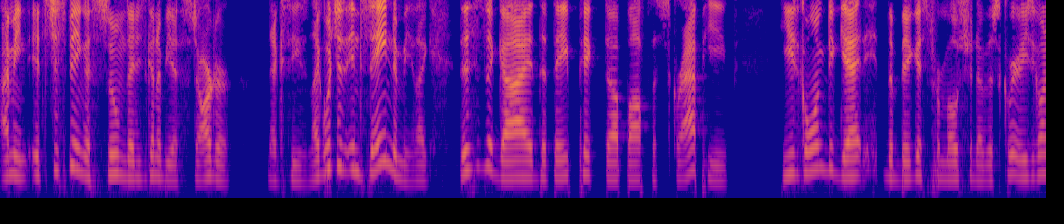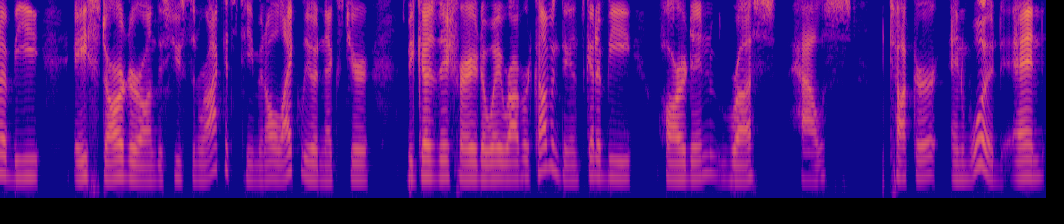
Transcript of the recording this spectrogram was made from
I mean, it's just being assumed that he's going to be a starter next season, like, which is insane to me. Like, this is a guy that they picked up off the scrap heap. He's going to get the biggest promotion of his career. He's going to be a starter on this Houston Rockets team in all likelihood next year because they traded away Robert Covington. It's going to be Harden, Russ, House, Tucker, and Wood. And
